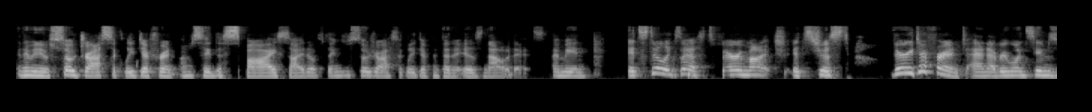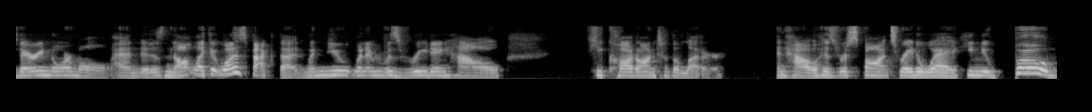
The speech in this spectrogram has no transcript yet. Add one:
And I mean, it was so drastically different. I would say the spy side of things was so drastically different than it is nowadays. I mean, it still exists very much. It's just very different and everyone seems very normal and it is not like it was back then when you when i was reading how he caught on to the letter and how his response right away he knew boom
